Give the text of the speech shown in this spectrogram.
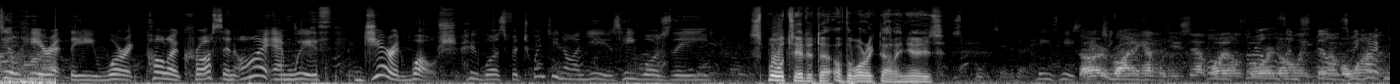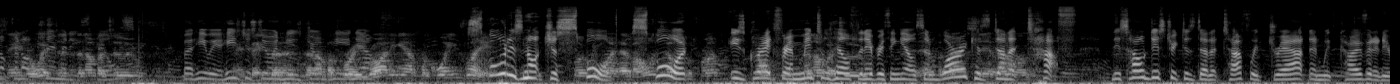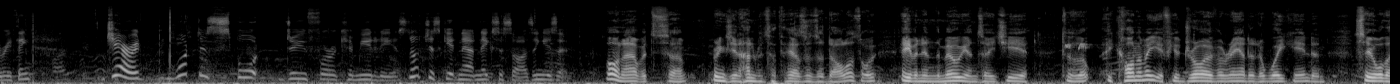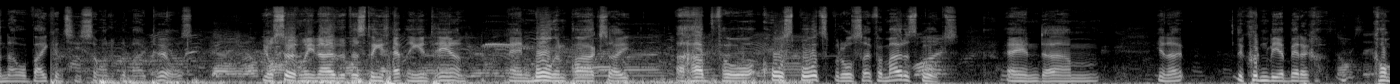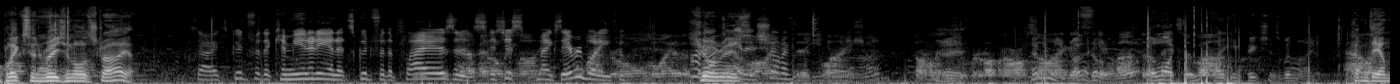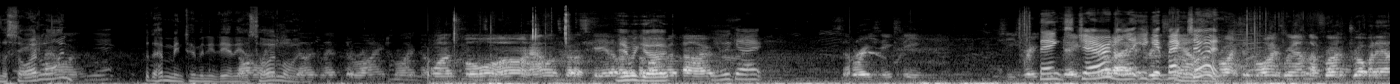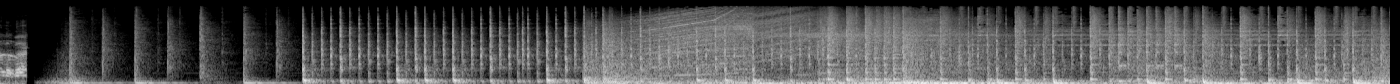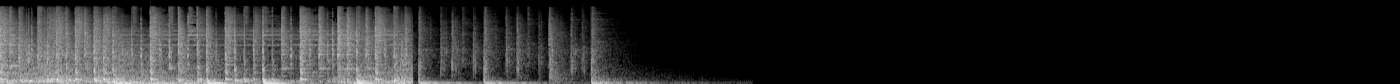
still here at the Warwick Polocrosse, and I am with Gerard Walsh, who was for 29 years, he was the sports editor of the Warwick Daily News. sports editor. He's here So, catching riding all up the, for New South all the thrills Warwick and Ollie, spills. We hope not for not too many spills. But here we are, he's just Beck doing his job number here now. Riding out for Queensland. Sport is not just sport. Sport is great for our mental health and everything else, and Warwick has done it tough. This whole district has done it tough with drought and with COVID and everything. Gerard, what does sport do for a community? It's not just getting out and exercising, is it? Oh no, it uh, brings in hundreds of thousands of dollars, or even in the millions each year, to the economy. If you drive around at a weekend and see all the no vacancies signed at the motels, you'll certainly know that there's things happening in town. And Morgan Park's a, a hub for horse sports, but also for motorsports. And um, you know, there couldn't be a better complex in regional Australia. So it's good for the community and it's good for the players and it's, it just makes everybody feel. I'd Sure to is. Oh, get a shot of it. You doing a shot? I like them taking pictures when they come down the sideline, Yeah. but there haven't been too many down our sideline. Goes left right, oh right once more. Oh, Alan's got a scare. Here we go. Here we go. 360. Thanks. Gerard. I'll let you get back to it. Right to right round the front, drop it out of the back.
